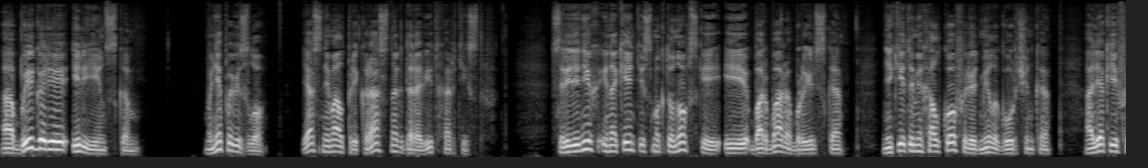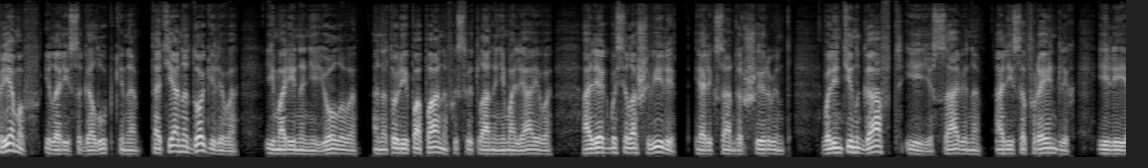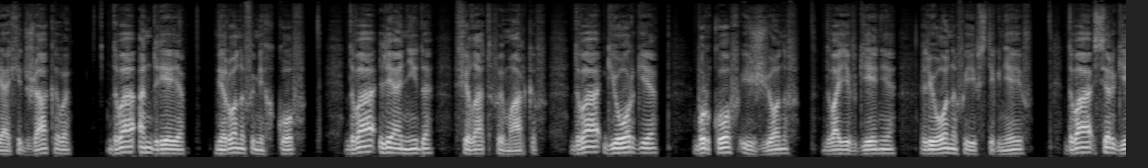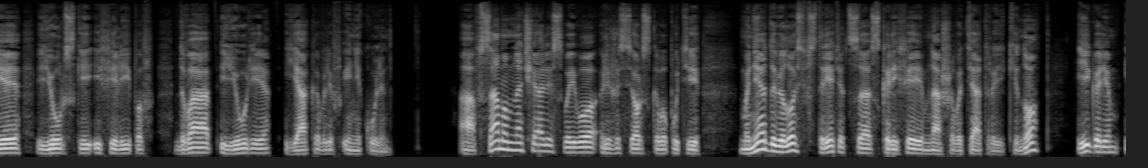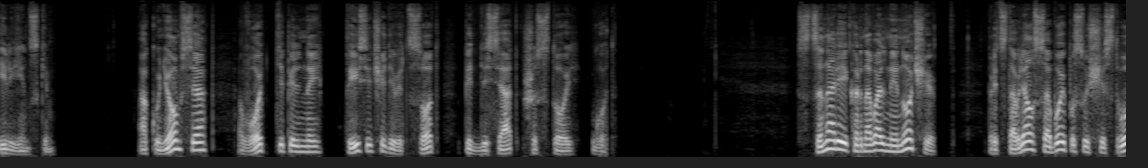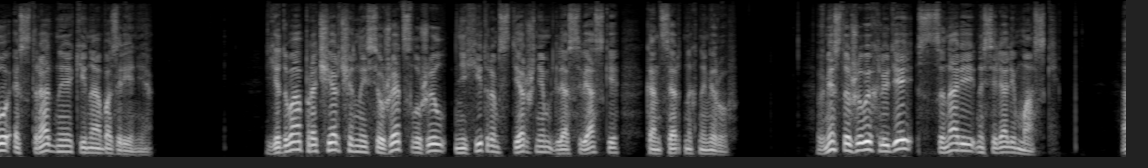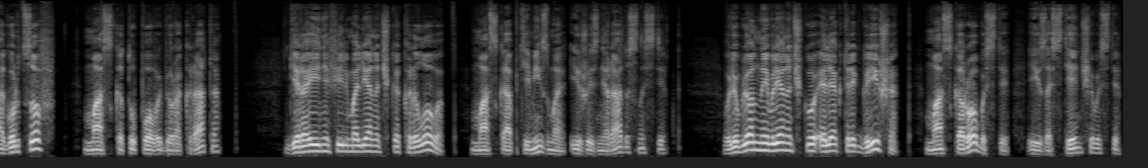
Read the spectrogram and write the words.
Об Игоре Ильинском. Мне повезло. Я снимал прекрасных даровитых артистов. Среди них Иннокентий Смоктуновский и Барбара Брыльска, Никита Михалков и Людмила Гурченко, Олег Ефремов и Лариса Голубкина, Татьяна Догилева и Марина Неелова, Анатолий Попанов и Светлана Немоляева, Олег Басилашвили и Александр Ширвинд, Валентин Гафт и Есавина, Алиса Фрейндлих и Илья Хиджакова, два Андрея, Миронов и Мягков, два Леонида, Филатов и Марков, два Георгия, Бурков и Жженов, два Евгения, Леонов и Евстигнеев, два Сергея, Юрский и Филиппов, два Юрия, Яковлев и Никулин. А в самом начале своего режиссерского пути мне довелось встретиться с корифеем нашего театра и кино Игорем Ильинским. Окунемся в оттепельный 1956 год. Сценарий «Карнавальной ночи» представлял собой по существу эстрадное кинообозрение. Едва прочерченный сюжет служил нехитрым стержнем для связки концертных номеров. Вместо живых людей сценарий населяли маски. Огурцов — маска тупого бюрократа, героиня фильма Леночка Крылова — маска оптимизма и жизнерадостности, влюбленный в Леночку электрик Гриша — маска робости и застенчивости,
